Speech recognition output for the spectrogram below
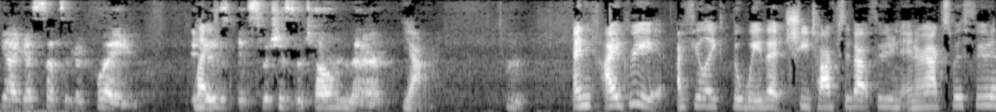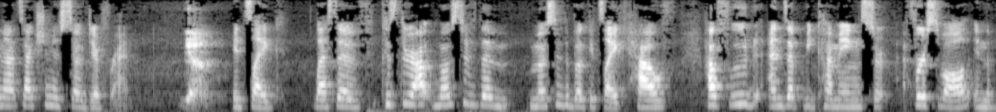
Yeah. I guess that's a good point. It Like- is- It switches the tone there. Yeah. Hmm. And I agree. I feel like the way that she talks about food and interacts with food in that section is so different. Yeah. It's like less of because throughout most of the most of the book, it's like how how food ends up becoming first of all in the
